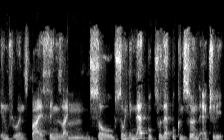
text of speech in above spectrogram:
influenced by things like um, so. So in that book, so that book concerned actually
